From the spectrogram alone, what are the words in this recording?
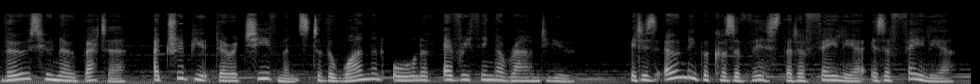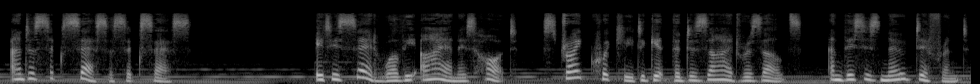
Those who know better, attribute their achievements to the one and all of everything around you. It is only because of this that a failure is a failure, and a success a success. It is said while the iron is hot, strike quickly to get the desired results, and this is no different,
